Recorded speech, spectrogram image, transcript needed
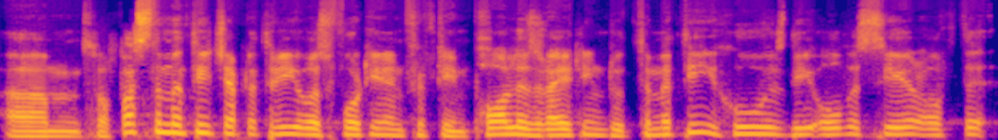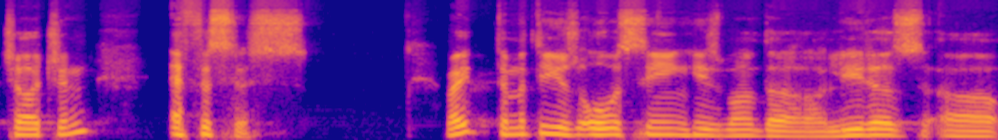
Um, so First Timothy chapter 3, verse 14 and 15. Paul is writing to Timothy, who is the overseer of the church in Ephesus. Right? Timothy is overseeing, he's one of the leaders uh,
